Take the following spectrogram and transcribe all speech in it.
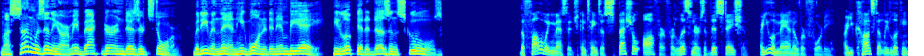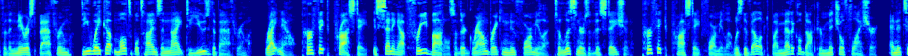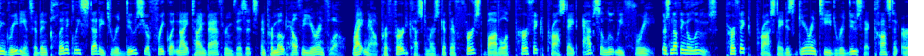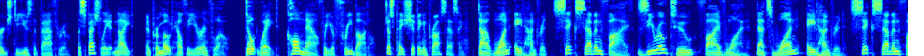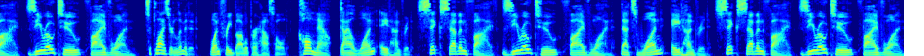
My son was in the Army back during Desert Storm, but even then he wanted an MBA. He looked at a dozen schools. The following message contains a special offer for listeners of this station. Are you a man over 40? Are you constantly looking for the nearest bathroom? Do you wake up multiple times a night to use the bathroom? Right now, Perfect Prostate is sending out free bottles of their groundbreaking new formula to listeners of this station. Perfect Prostate Formula was developed by medical doctor Mitchell Fleischer, and its ingredients have been clinically studied to reduce your frequent nighttime bathroom visits and promote healthy urine flow. Right now, preferred customers get their first bottle of Perfect Prostate absolutely free. There's nothing to lose. Perfect Prostate is guaranteed to reduce that constant urge to use the bathroom, especially at night, and promote healthy urine flow. Don't wait. Call now for your free bottle. Just pay shipping and processing. Dial 1-800-675-0251. That's 1-800-675-0251. Supplies are limited. One free bottle per household. Call now. Dial 1-800-675-0251. That's 1-800-675-0251.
